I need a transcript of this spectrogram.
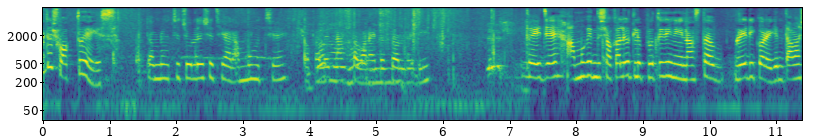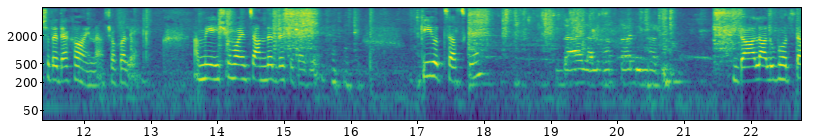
এটা শক্ত হয়ে গেছে। তো আমরা হচ্ছে চলে এসেছি আর আম্মু হচ্ছে সকালে নাস্তা বানাইতেছে অলরেডি তো এই যে আম্মু কিন্তু সকালে উঠলে প্রতিদিন এই নাস্তা রেডি করে কিন্তু আমার সাথে দেখা হয় না সকালে। আমি এই সময় চাঁদের দেশে থাকি। কি হচ্ছে আজকে? ডাল, আলু ভর্তা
